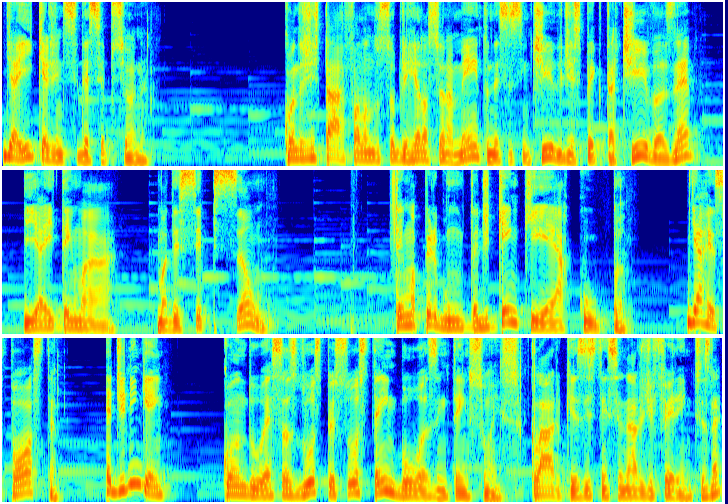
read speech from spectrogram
e aí que a gente se decepciona. Quando a gente está falando sobre relacionamento nesse sentido, de expectativas, né? E aí tem uma, uma decepção, tem uma pergunta de quem que é a culpa? E a resposta é de ninguém. Quando essas duas pessoas têm boas intenções. Claro que existem cenários diferentes, né?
